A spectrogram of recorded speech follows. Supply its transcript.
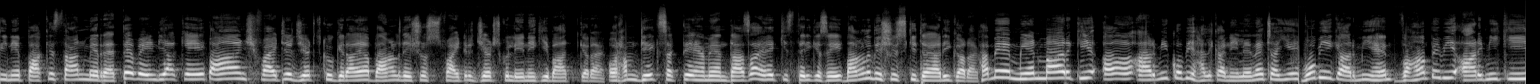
ने पाकिस्तान में रहते हुए इंडिया के पाँच फाइटर जेट्स को गिराया बांग्लादेश उस फाइटर जेट्स को लेने की बात कर रहा है। और हम देख सकते हैं हमें अंदाज़ा है किस तरीके से बांग्लादेश इसकी तैयारी कर रहा है। हमें म्यांमार की आ, आर्मी को भी हल्का नहीं लेना चाहिए। वो भी एक आर्मी है वहाँ पे भी आर्मी की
